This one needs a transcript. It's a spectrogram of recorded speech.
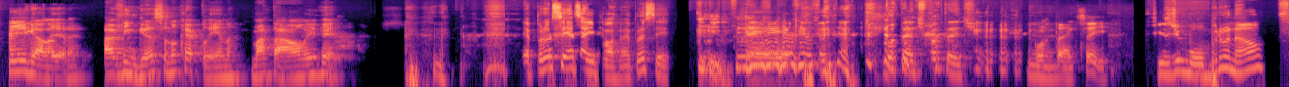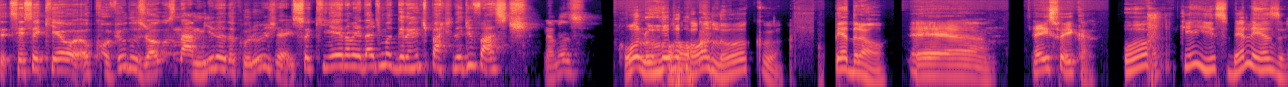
E aí, galera. A vingança nunca é plena. Mata a alma e velho. É pra você essa aí, Paulo. É pra você. É. importante, importante. Importante isso aí. Fiz de bobo. Brunão. Se, se esse aqui é o, é o Covil dos jogos na mira da coruja, isso aqui é, na verdade, uma grande partida de Vast, não é mesmo? Ô, louco! Ô, louco! Pedrão. É. É isso aí, cara. Ô, oh, que isso, beleza.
